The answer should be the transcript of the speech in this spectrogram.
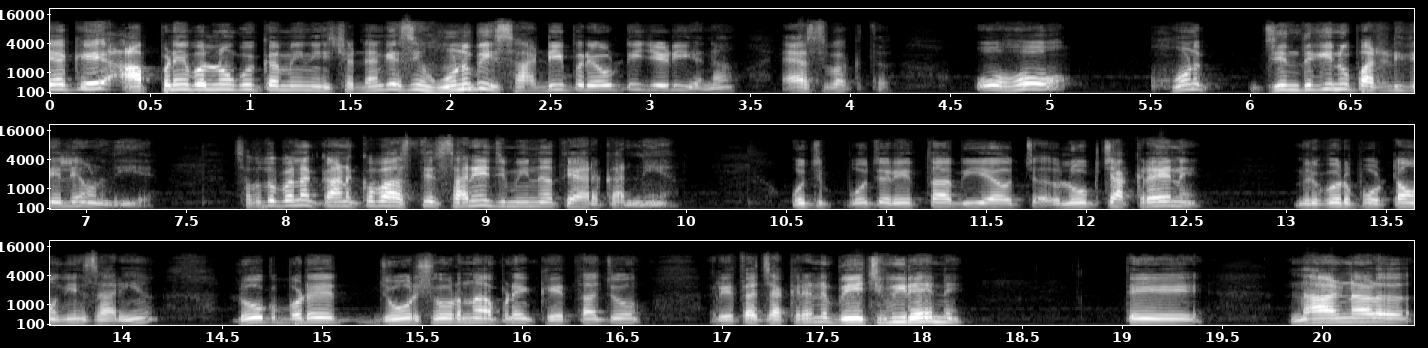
ਹੈ ਕਿ ਆਪਣੇ ਵੱਲੋਂ ਕੋਈ ਕਮੀ ਨਹੀਂ ਛੱਡਾਂਗੇ। ਅਸੀਂ ਹੁਣ ਵੀ ਸਾਡੀ ਪ੍ਰਾਇੋਰਟੀ ਜਿਹੜੀ ਹੈ ਨਾ, ਇਸ ਵਕਤ ਉਹ ਹੁਣ ਜ਼ਿੰਦਗੀ ਨੂੰ ਪਟੜੀ ਤੇ ਲਿਆਉਣ ਦੀ ਹੈ। ਸਭ ਤੋਂ ਪਹਿਲਾਂ ਕਣਕ ਵਾਸਤੇ ਸਾਰੀਆਂ ਜ਼ਮੀਨਾਂ ਤਿਆਰ ਕਰਨੀਆਂ। ਉਹ 'ਚ ਉਹ 'ਚ ਰੇਤਾ ਵੀ ਹੈ ਉਹ 'ਚ ਲੋਕ ਚੱਕ ਰਹੇ ਨੇ। ਮੇਰੇ ਕੋਲ ਰਿਪੋਰਟਾਂ ਆਉਂਦੀਆਂ ਸਾਰੀਆਂ। ਲੋਕ ਬੜੇ ਜ਼ੋਰ ਸ਼ੋਰ ਨਾਲ ਆਪਣੇ ਖੇਤਾਂ 'ਚੋਂ ਰੇਤਾ ਚੱਕ ਰਹੇ ਨੇ, ਵੇਚ ਵੀ ਰਹੇ ਨੇ। ਤੇ ਨਾਲ ਨਾਲ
